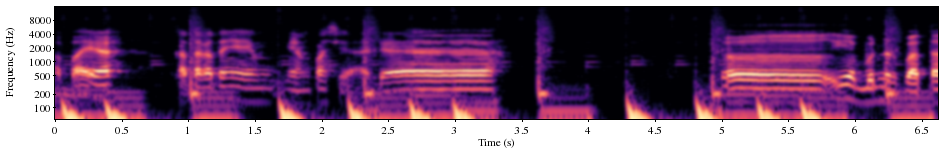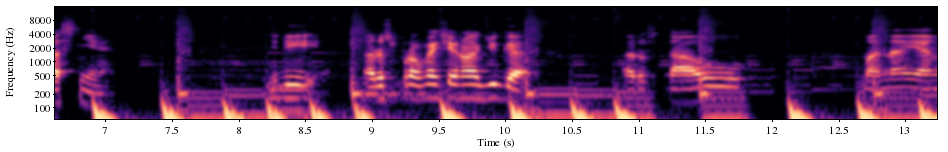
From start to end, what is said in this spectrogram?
apa ya kata-katanya yang yang pas ya. Ada eh uh, iya bener batasnya. Jadi harus profesional juga. Harus tahu mana yang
